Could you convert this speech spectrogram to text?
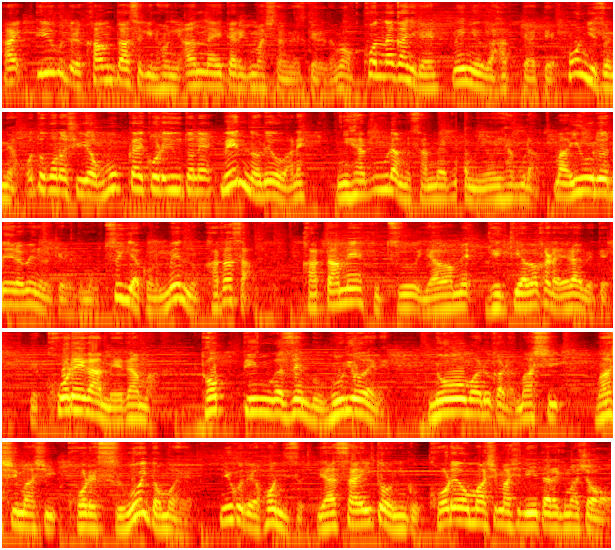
はい。ということで、カウンター席の方に案内いただきましたんですけれども、こんな感じで、ね、メニューが貼ってあって、本日のね、男の修行、もう一回これ言うとね、麺の量はね、200g、300g、400g。まあ、有料で選べるんやけれども、次はこの麺の硬さ。固め、普通、やわめ、激やわから選べて、でこれが目玉。トッピングが全部無料やねんノーマルからマシ、マシマシ、これすごいと思えへん。ということで本日、野菜とお肉、これをマシマシでいただきましょ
